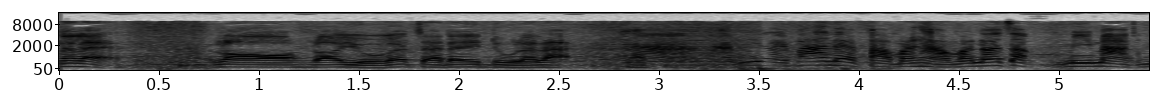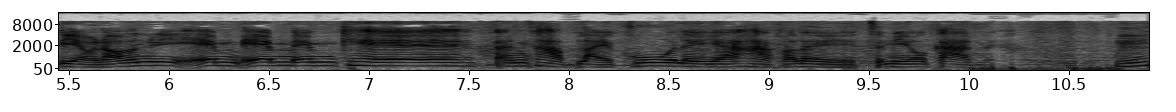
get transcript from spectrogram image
นั่นแหละ รอรออยู่ก็จะได้ดูแล้วล่ะครับ ค่ะค่ะมีหลายบ้านเนี่ยฝากมาถามว่านอกจากมีหมากเดี่ยวเนาะมันมี M M M K แฟนคลับหลายคู่อะไรอย่างเงี้ยค่ะ ก็เลยจะมีโอกาสไหมคะหืม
